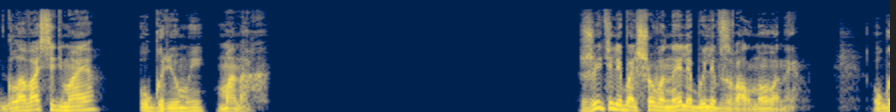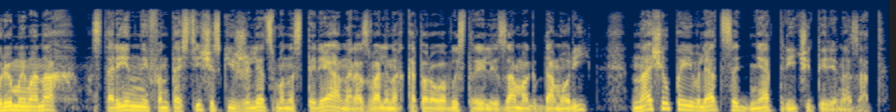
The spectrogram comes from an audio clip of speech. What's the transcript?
Глава седьмая. Угрюмый монах. Жители Большого Неля были взволнованы. Угрюмый монах, старинный фантастический жилец монастыря, на развалинах которого выстроили замок Дамори, начал появляться дня три-четыре назад.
